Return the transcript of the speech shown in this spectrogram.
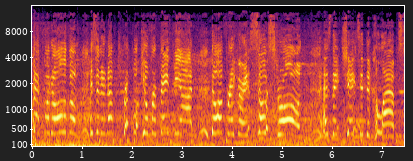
Back on all of them. Is it enough? Triple kill for Faith_bian. Dawnbreaker is so strong as they chase into Collapse.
